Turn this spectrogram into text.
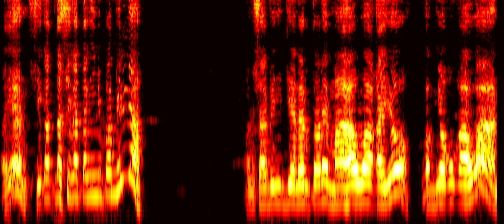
Ayan, sikat na sikat ang inyong pamilya. Ano sabi ni General Torre? Mahawa kayo. Huwag niyo akong kahawaan.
